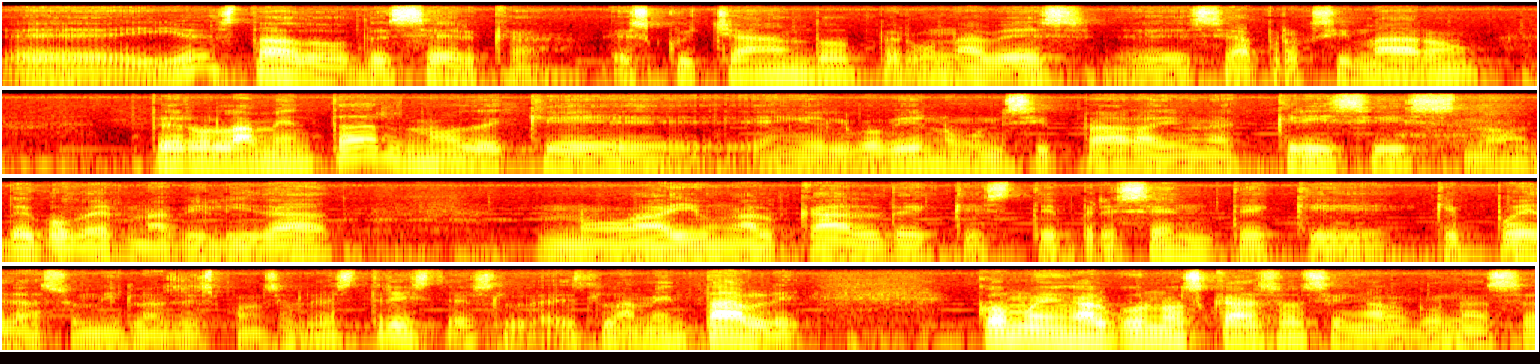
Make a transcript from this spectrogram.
eh, yo he estado de cerca, escuchando, pero una vez se aproximaron, pero lamentar ¿no? de que en el gobierno municipal hay una crisis ¿no? de gobernabilidad, no hay un alcalde que esté presente, que, que pueda asumir las responsabilidades. Es triste, es, es lamentable como en algunos casos, en, algunas, uh,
